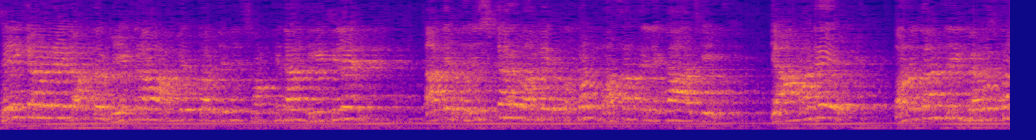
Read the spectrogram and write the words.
সেই কারণে ডক্টর ভীমরাও আম্বেদকর যিনি সংবিধান দিয়েছিলেন, তাতে পরিষ্কার ভাবে প্রথম ভাষাতে লেখা আছে যে আমাদের গণতান্ত্রিক ব্যবস্থা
